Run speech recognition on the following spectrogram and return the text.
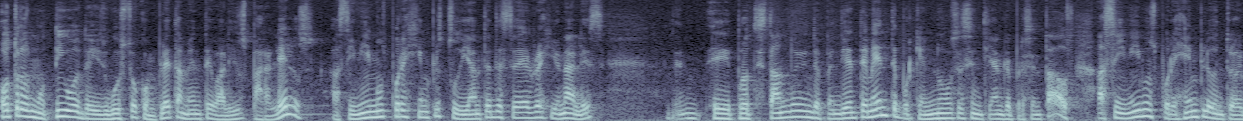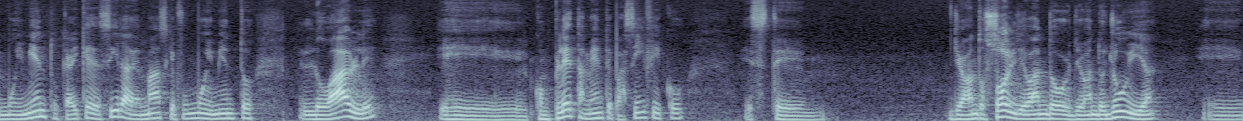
otros motivos de disgusto completamente válidos paralelos. Así vimos, por ejemplo, estudiantes de sedes regionales eh, protestando independientemente porque no se sentían representados. Así vimos, por ejemplo, dentro del movimiento, que hay que decir además que fue un movimiento loable, eh, completamente pacífico, este, llevando sol, llevando, llevando lluvia. Eh,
